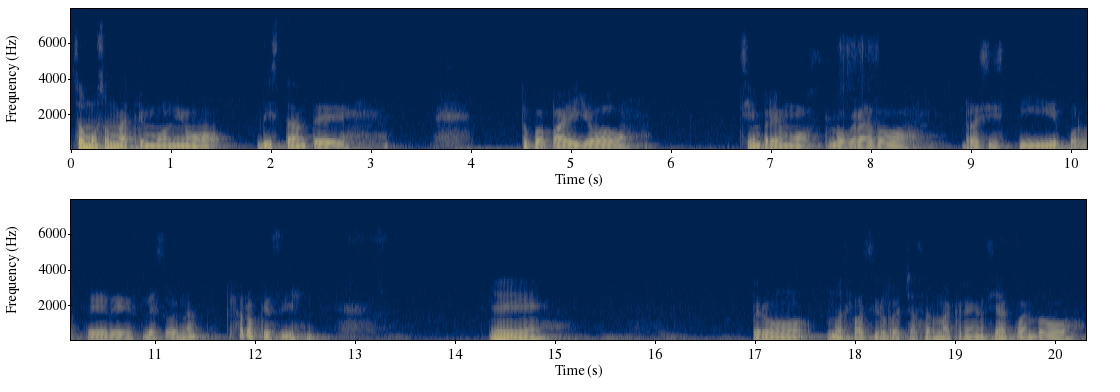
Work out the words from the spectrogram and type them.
somos un matrimonio distante, tu papá y yo siempre hemos logrado resistir por ustedes, ¿les suena? Claro que sí. Eh, pero no es fácil rechazar una creencia cuando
